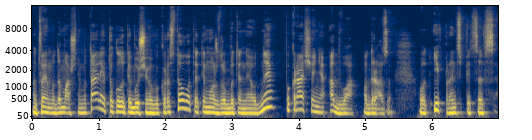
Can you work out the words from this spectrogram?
на твоєму домашньому талі, то коли ти будеш його використовувати, ти можеш зробити не одне покращення, а два одразу. От і в принципі це все.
